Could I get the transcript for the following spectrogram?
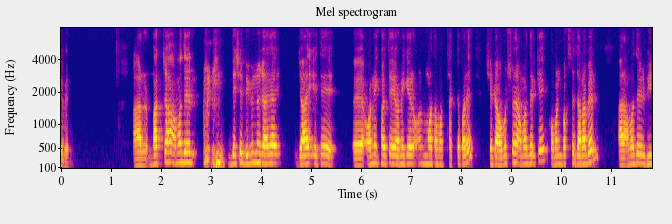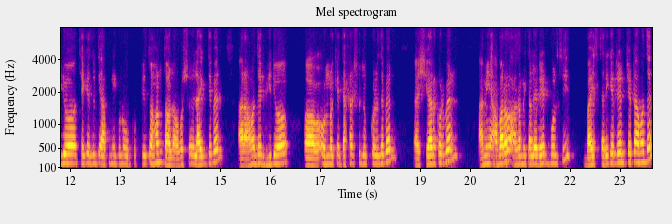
দেবেন। আর বাচ্চা আমাদের দেশের বিভিন্ন জায়গায় যায়, এতে অনেক হয়তো অনেকের মতামত থাকতে পারে। সেটা অবশ্যই আমাদেরকে কমেন্ট বক্সে জানাবেন। আর আমাদের ভিডিও থেকে যদি আপনি কোনো উপকৃত হন, তাহলে অবশ্যই লাইক দেবেন। আর আমাদের ভিডিও অন্যকে দেখার সুযোগ করে দেবেন শেয়ার করবেন। আমি আবারও আগামীকালে রেট বলছি, বাইশ তারিখের রেট যেটা আমাদের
